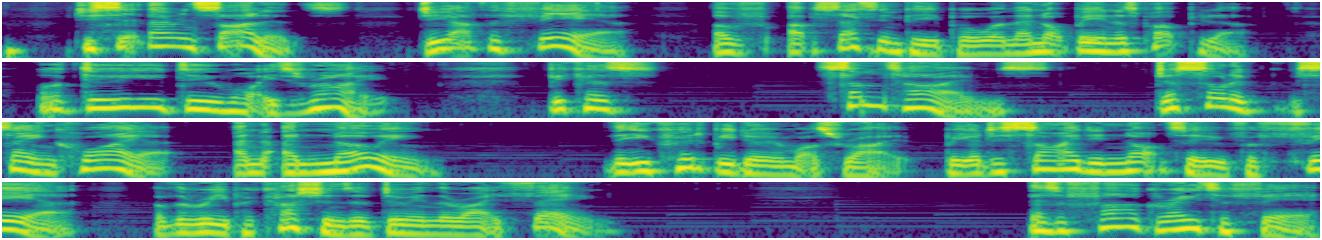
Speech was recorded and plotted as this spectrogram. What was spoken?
Do you sit there in silence? Do you have the fear of upsetting people when they're not being as popular? Or do you do what is right? Because sometimes just sort of staying quiet and, and knowing that you could be doing what's right, but you're deciding not to for fear of the repercussions of doing the right thing there's a far greater fear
